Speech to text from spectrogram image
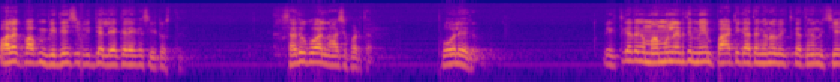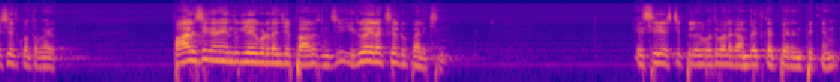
వాళ్ళకి పాపం విదేశీ విద్య లేక లేక సీట్ వస్తుంది. చదువుకోవాలని ఆశపడతారు. పోలేరు. వ్యక్తిగతంగా మమ్మల్ని అడిగితే మేము పార్టీగతంగానో వ్యక్తిగతంగానో చేసేది కొంతమేరకు. పాలసీగానే ఎందుకు చేయకూడదని చెప్పి ఆలోచించి ఇరవై లక్షల రూపాయలు ఇచ్చింది. ఎస్సీ ఎస్టీ పిల్లలు పోతే వాళ్ళకి అంబేద్కర్ పేరు అని పెట్టినాం.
